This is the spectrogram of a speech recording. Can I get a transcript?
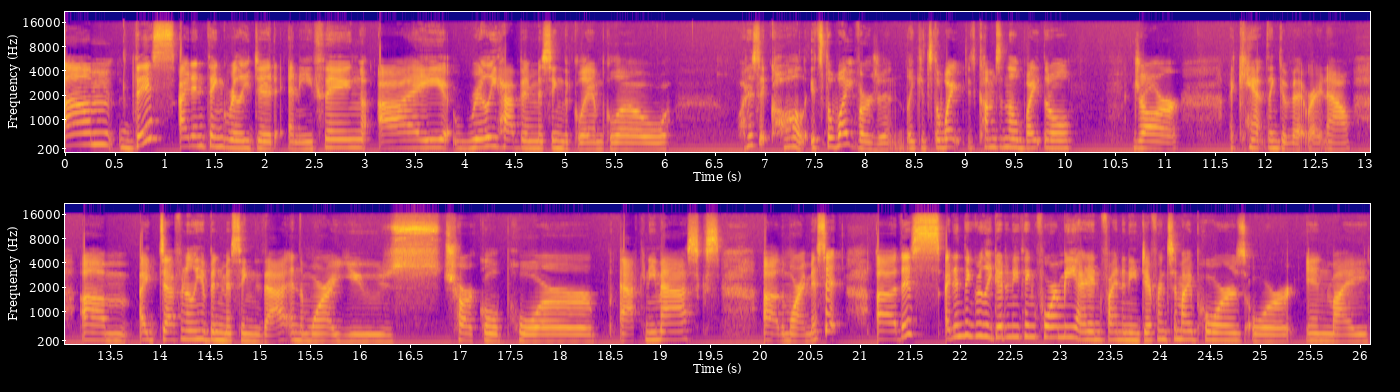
Um, this I didn't think really did anything. I really have been missing the Glam Glow what is it called? It's the white version. Like it's the white, it comes in the white little jar. I can't think of it right now. Um, I definitely have been missing that and the more I use charcoal pore acne masks, uh, the more I miss it. Uh, this, I didn't think really did anything for me. I didn't find any difference in my pores or in my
